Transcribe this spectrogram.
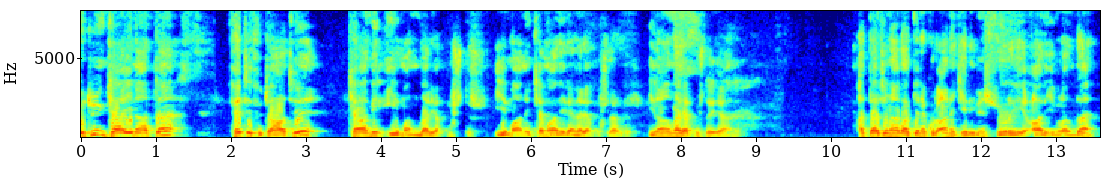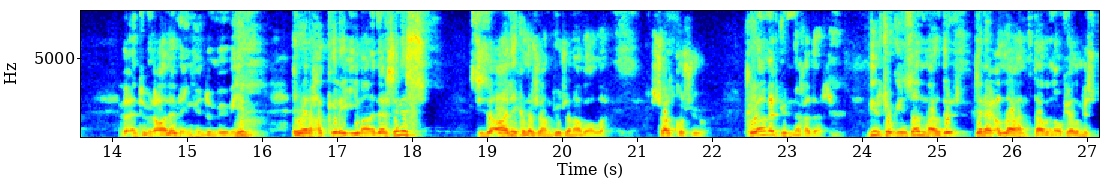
Bütün kainatta fethi fütuhatı kamil imanlılar yapmıştır. İmanı kemal yapmışlardır. İnananlar yapmıştır yani. Hatta Cenab-ı Hak gene Kur'an-ı Kerim'in Sure-i Ali İmran'da ve entümül alemle inkündüm müminin eğer hakkıyla iman ederseniz sizi âli kılacağım diyor Cenab-ı Allah. Şart koşuyor. Kıyamet gününe kadar. Birçok insan vardır. Gene Allah'ın kitabını okuyalım biz.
